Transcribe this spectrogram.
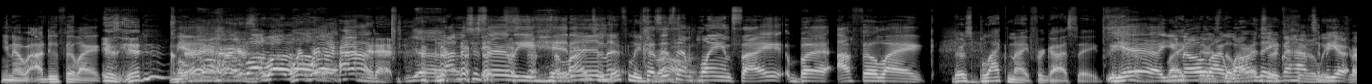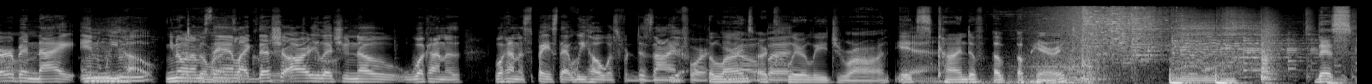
You know, I do feel like it's hidden. Yeah, well, well, where, where they hiding it at? Yeah, not necessarily hidden because it's in plain sight. But I feel like there's Black Night for God's sake. Yeah, you like, know, like why would they even have to be an drawn. urban night in mm-hmm. WeHo? You know there's what I'm saying? Like that should already drawn. let you know what kind of what kind of space that WeHo was for designed yeah. for. The lines you know? are but, clearly drawn. Yeah. It's kind of a- apparent. This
